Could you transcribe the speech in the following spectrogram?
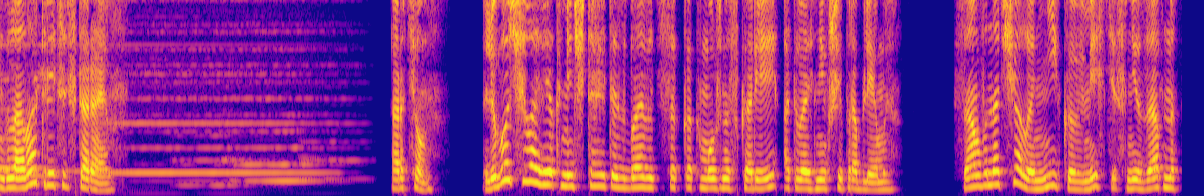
Глава 32. Артём. Любой человек мечтает избавиться как можно скорее от возникшей проблемы. С самого начала Ника вместе с внезапно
